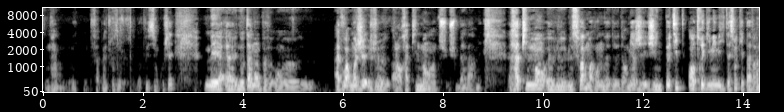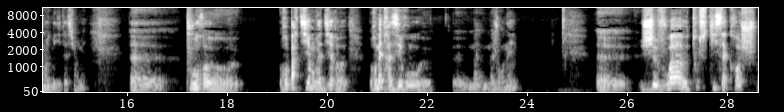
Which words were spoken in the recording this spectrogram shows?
on peut faire plein de choses la position couchée, mais notamment on peut avoir. Moi, je, alors rapidement, hein, je, suis bavard, mais rapidement, euh, le, soir, moi, avant de, dormir, j'ai une petite, entre guillemets, méditation qui n'est pas vraiment une méditation, mais euh, pour euh, repartir, on va dire, remettre à zéro ma, journée, je vois tout ce qui s'accroche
